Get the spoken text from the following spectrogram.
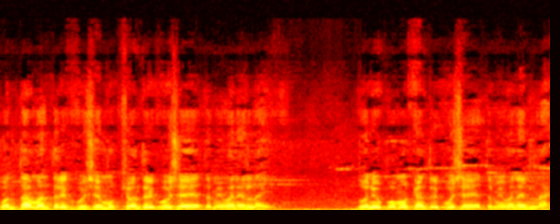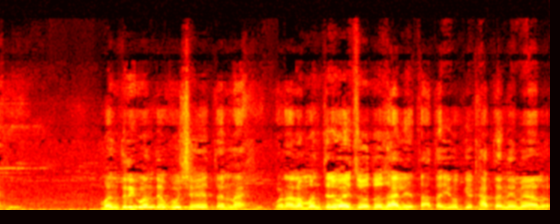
कोणता मंत्री खुश आहे? मुख्यमंत्री खुश आहे तर मी म्हणेल नाही. दोन्ही उपमुख्यमंत्री खुश आहे तर मी म्हणेन नाही. मंत्री कोणते खुश आहे तर नाही. कोणाला मंत्री व्हायचं होतं झाले. तर आता योग्य खातं नाही मिळालं.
